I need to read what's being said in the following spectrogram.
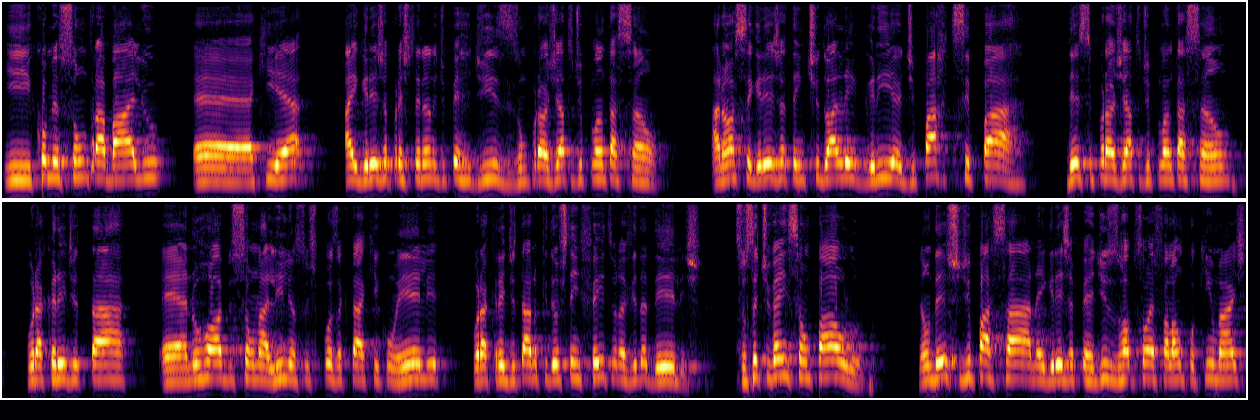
e começou um trabalho é, que é a Igreja Presteriana de Perdizes, um projeto de plantação. A nossa igreja tem tido a alegria de participar desse projeto de plantação por acreditar é, no Robson, na Lilian, sua esposa que está aqui com ele, por acreditar no que Deus tem feito na vida deles. Se você estiver em São Paulo, não deixe de passar na Igreja Perdidos. O Robson vai falar um pouquinho mais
